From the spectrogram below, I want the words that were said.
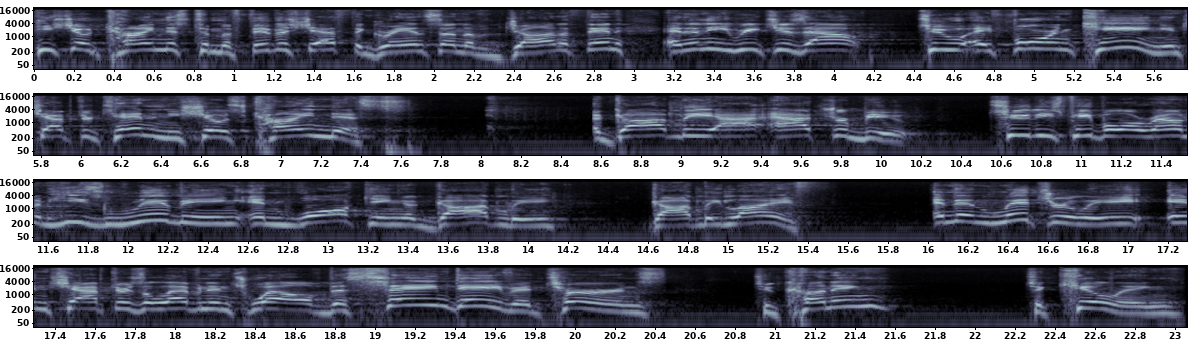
He showed kindness to Mephibosheth, the grandson of Jonathan, and then he reaches out to a foreign king in chapter 10 and he shows kindness, a godly a- attribute to these people around him. He's living and walking a godly, godly life. And then, literally, in chapters 11 and 12, the same David turns to cunning, to killing,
